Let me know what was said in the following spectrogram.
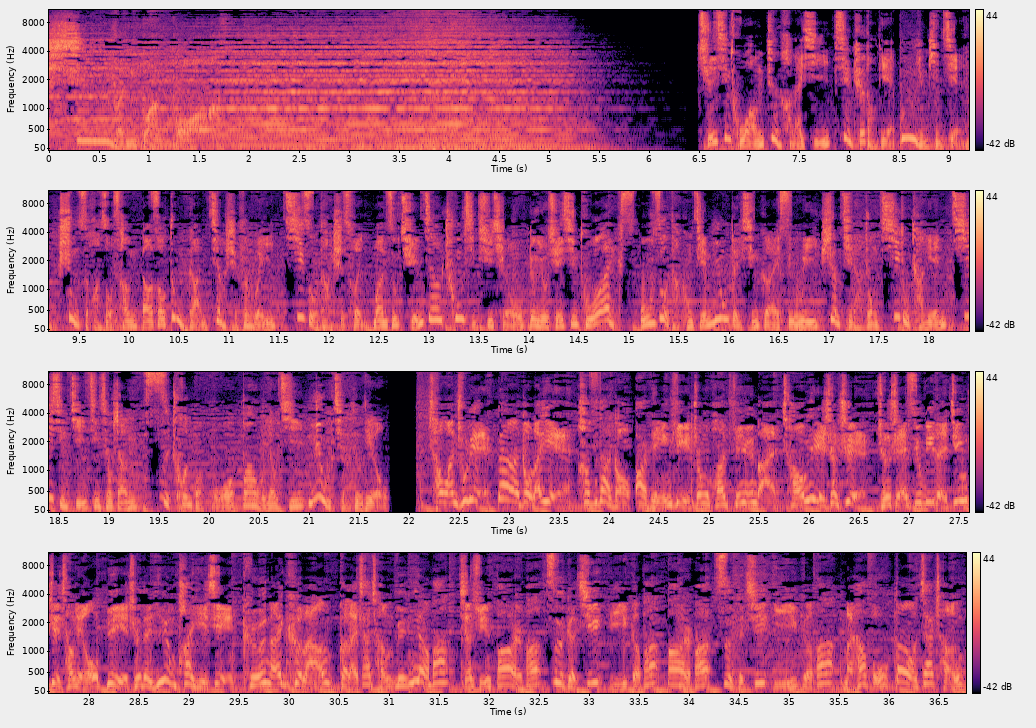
新闻广播。全新途昂震撼来袭，现车到店，恭迎品鉴，数字化座舱打造动感驾驶氛围，七座大尺寸满足全家出行需求，更有全新途昂 X 五座大空间溜背型格 SUV，上汽大众七度蝉联七星级经销商，四川广博八五幺七六九六六。超玩初恋，大狗来也！哈弗大狗 2.0T 中华田园版潮越上市，城市 SUV 的精致潮流，越野车的硬派野性，可奶可狼，快来加诚零幺八，详询八二八四个七一个八八二八四个七一个八，买哈弗到加诚。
